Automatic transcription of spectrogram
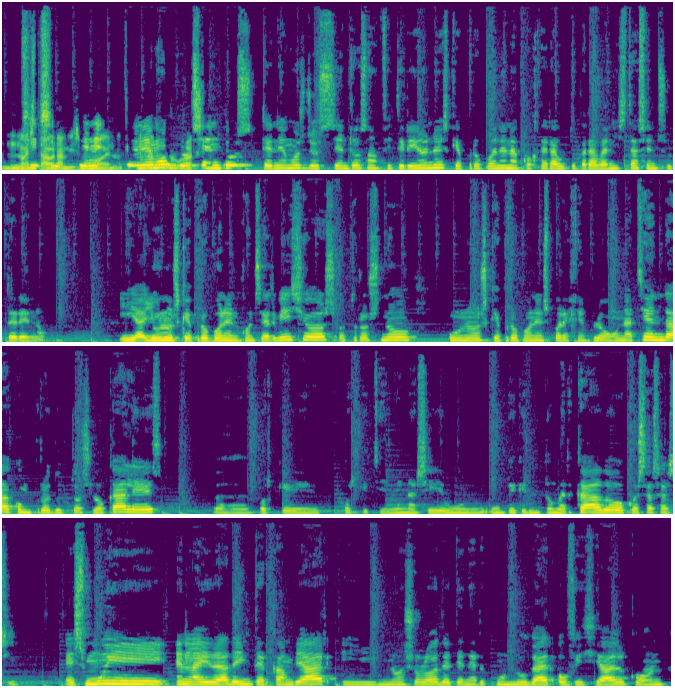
No está ahora mismo en, tenemos, 200, tenemos 200 anfitriones que proponen acoger autocaravanistas en su terreno. Y hay unos que proponen con servicios, otros no, unos que propones, por ejemplo, una tienda con productos locales, eh, porque, porque tienen así un, un pequeño mercado o cosas así. Es muy en la idea de intercambiar y no solo de tener un lugar oficial con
